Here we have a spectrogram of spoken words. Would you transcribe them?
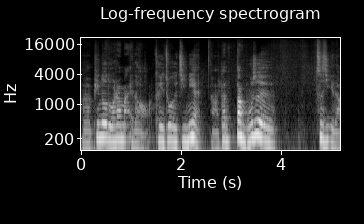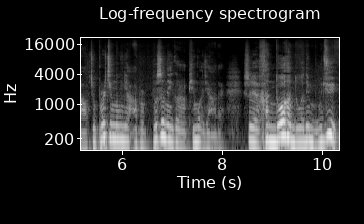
呃拼多多上买到，可以做个纪念啊，但但不是。自己的啊，就不是京东家，不不是那个苹果家的，是很多很多的模具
